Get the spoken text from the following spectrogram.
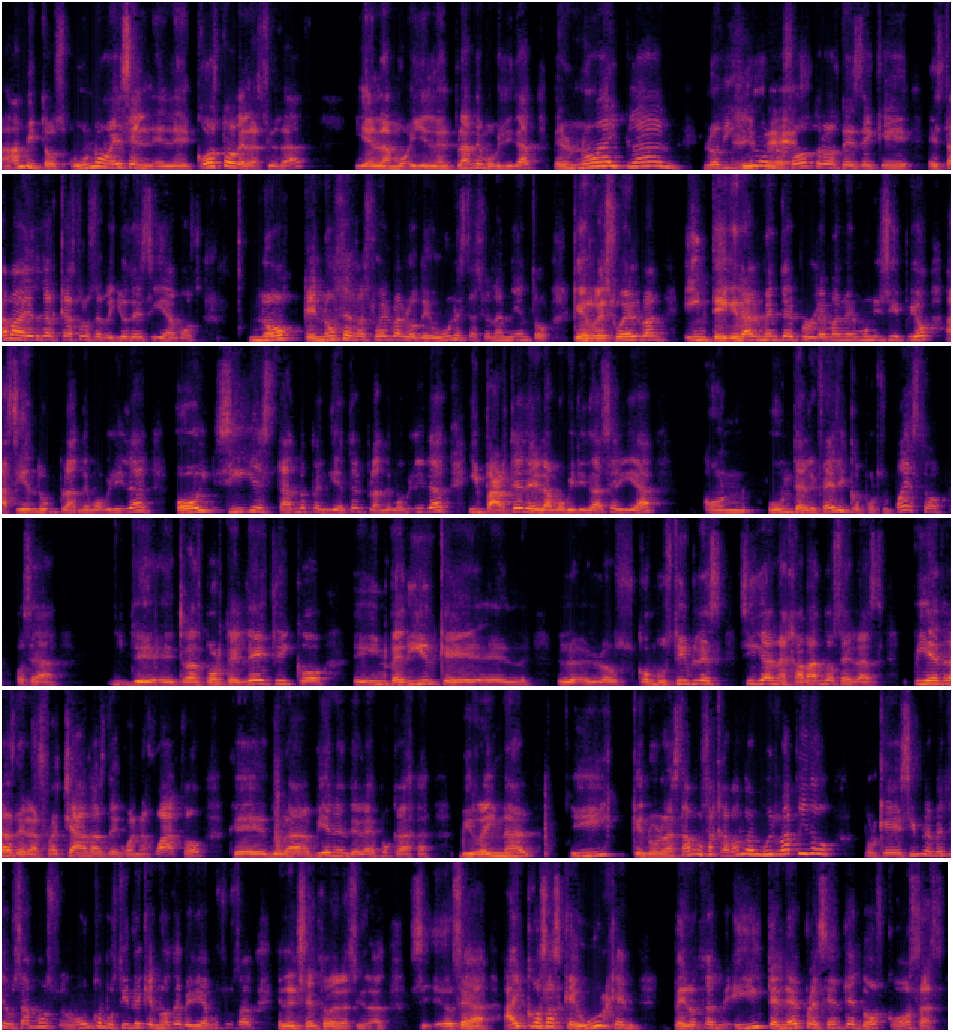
ámbitos. Uno es en, el costo de la ciudad y en, la, y en el plan de movilidad, pero no hay plan. Lo dijimos nosotros desde que estaba Edgar Castro Cerrillo, decíamos, no, que no se resuelva lo de un estacionamiento, que resuelvan integralmente el problema en el municipio haciendo un plan de movilidad. Hoy sigue estando pendiente el plan de movilidad y parte de la movilidad sería con un teleférico, por supuesto. O sea, de, eh, transporte eléctrico, eh, impedir que los combustibles sigan acabándose las piedras de las fachadas de Guanajuato, que dura, vienen de la época virreinal y que nos la estamos acabando muy rápido porque simplemente usamos un combustible que no deberíamos usar en el centro de la ciudad. Sí, o sea, hay cosas que urgen, pero y tener presente dos cosas.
